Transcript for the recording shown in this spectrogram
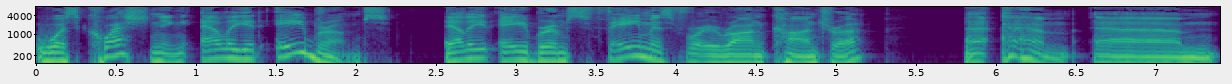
was questioning Elliott Abrams. Elliott Abrams, famous for Iran Contra, um,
